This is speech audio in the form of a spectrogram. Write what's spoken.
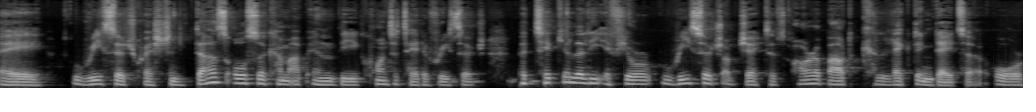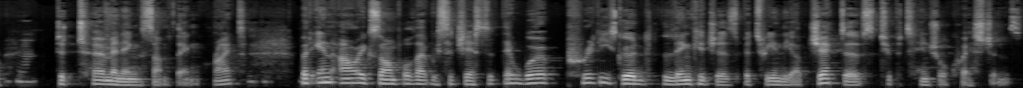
a research question does also come up in the quantitative research, particularly if your research objectives are about collecting data or mm-hmm. determining something, right? Mm-hmm. But in our example that we suggested, there were pretty good linkages between the objectives to potential questions.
